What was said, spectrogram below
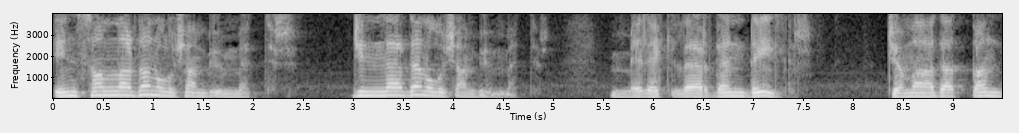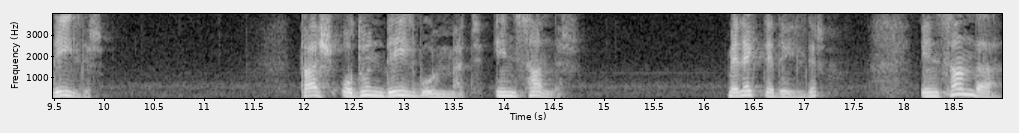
insanlardan oluşan bir ümmettir. Cinlerden oluşan bir ümmettir. Meleklerden değildir. Cemadattan değildir. Taş, odun değil bu ümmet. insandır. Melek de değildir. İnsan da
